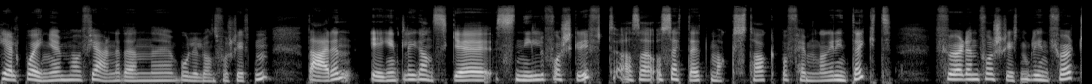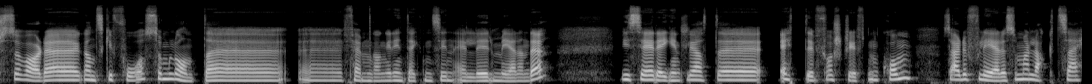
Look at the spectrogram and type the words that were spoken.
helt poenget med å fjerne den eh, boliglånsforskriften. Det er en egentlig ganske snill forskrift, altså å sette et makstak på fem ganger inntekt. Før den forskriften ble innført, så var det ganske få som lånte eh, fem ganger inntekten sin eller mer enn det. Vi ser egentlig at eh, etter forskriften kom, så er det flere som har lagt seg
